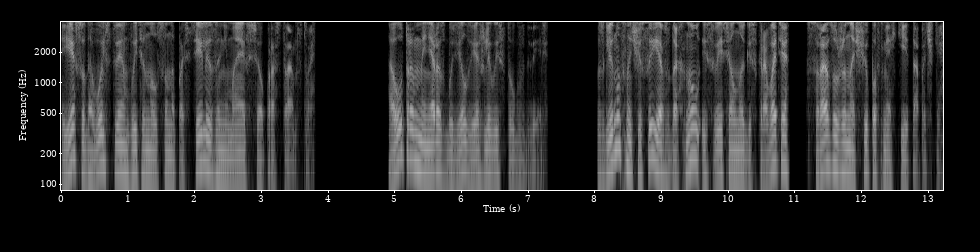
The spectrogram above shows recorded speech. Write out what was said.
и я с удовольствием вытянулся на постели, занимая все пространство. А утром меня разбудил вежливый стук в дверь. Взглянув на часы, я вздохнул и свесил ноги с кровати, сразу же нащупав мягкие тапочки.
